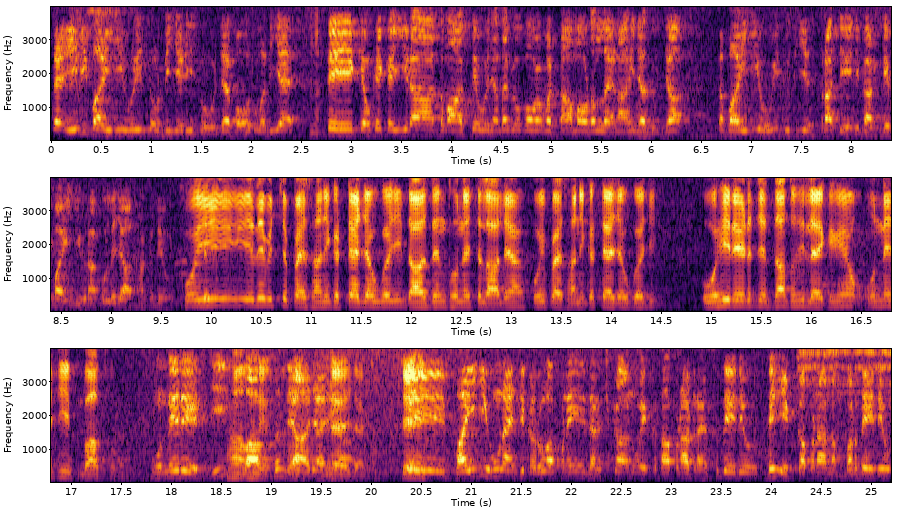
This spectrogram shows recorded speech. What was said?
ਤੇ ਇਹ ਵੀ ਬਾਈ ਜੀ ਹੁਰੀ ਤੁਹਾਡੀ ਜਿਹੜੀ ਸੋਚ ਹੈ ਬਹੁਤ ਵਧੀਆ ਹੈ। ਤੇ ਕਿਉਂਕਿ ਕਈ ਵਾਰ ਦਿਮਾਗ ਤੇ ਹੋ ਜਾਂਦਾ ਵੀ ਆਪਾਂ ਵੱਡਾ ਮਾਡਲ ਲੈਣਾ ਸੀ ਜਾਂ ਦੂਜਾ ਤਾਂ ਬਾਈ ਜੀ ਉਹ ਵੀ ਤੁਸੀਂ ਇਸ ਤਰ੍ਹਾਂ ਚੇਂਜ ਕਰਕੇ ਬਾਈ ਜੀ ਹੁਰਾਂ ਕੋਲ ਲਿਜਾ ਸਕਦੇ ਹੋ। ਕੋਈ ਇਹਦੇ ਵਿੱਚ ਪੈਸਾ ਨਹੀਂ ਕੱਟਿਆ ਜਾਊਗਾ ਜੀ 10 ਦਿਨ ਤੁਹਾਨੇ ਚਲਾ ਲਿਆ ਕੋਈ ਪੈਸਾ ਨਹੀਂ ਕੱਟਿਆ ਜਾਊਗਾ ਜੀ। ਉਹੀ ਰੇਟ ਜਿੱਦਾਂ ਤੁਸੀਂ ਲੈ ਕੇ ਗਏ ਹੋ ਉਹਨੇ ਹੀ ਵਾਪਸ ਹੋਊ ਉਹਨੇ ਰੇਟ 'ਚ ਹੀ ਹਾਂ, ਵਾਪਸ ਲਿਆ ਲਿਆ ਜਾਏਗਾ। ਜਾਏਗਾ। ਤੇ ਬਾਈ ਜੀ ਹੁਣ ਇੰਜ ਕਰੋ ਆਪਣੇ ਦਰਸ਼ਕਾਂ ਨੂੰ ਇੱਕ ਤਾਂ ਆਪਣਾ ਐਡਰੈਸ ਦੇ ਦਿਓ ਤੇ ਇੱਕ ਆਪਣਾ ਨੰਬਰ ਦੇ ਦਿਓ।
